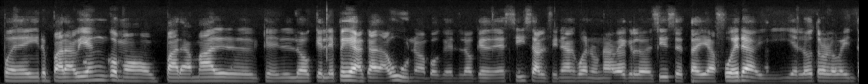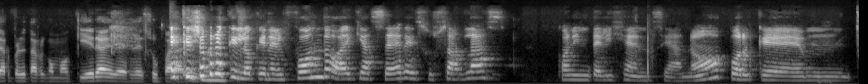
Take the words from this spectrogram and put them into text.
puede ir para bien como para mal, que lo que le pega a cada uno, porque lo que decís al final, bueno, una vez que lo decís está ahí afuera y, el otro lo va a interpretar como quiera y desde su Es que yo paradigma. creo que lo que en el fondo hay que hacer es usarlas con inteligencia, ¿no? Porque, mm,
